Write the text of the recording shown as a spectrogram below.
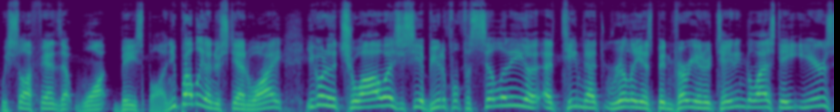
we still have fans that want baseball. And you probably understand why. You go to the Chihuahuas, you see a beautiful facility, a, a, team that really has been very entertaining the last eight years.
